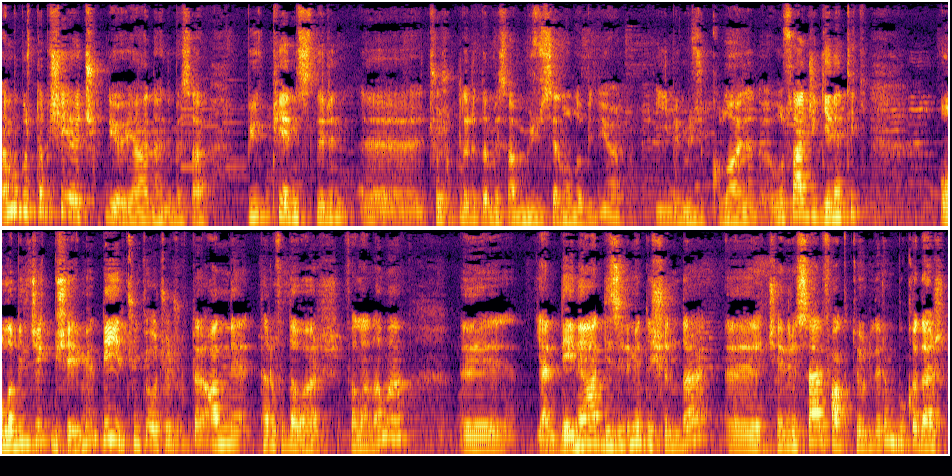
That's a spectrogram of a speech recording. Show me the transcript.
Ama bu tabii şeyi açıklıyor yani hani mesela büyük piyanistlerin e, çocukları da mesela müzisyen olabiliyor. İyi bir müzik kulağıyla da. O sadece genetik olabilecek bir şey mi? Değil çünkü o çocukta anne tarafı da var falan ama e, yani DNA dizilimi dışında e, çevresel faktörlerin bu kadar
